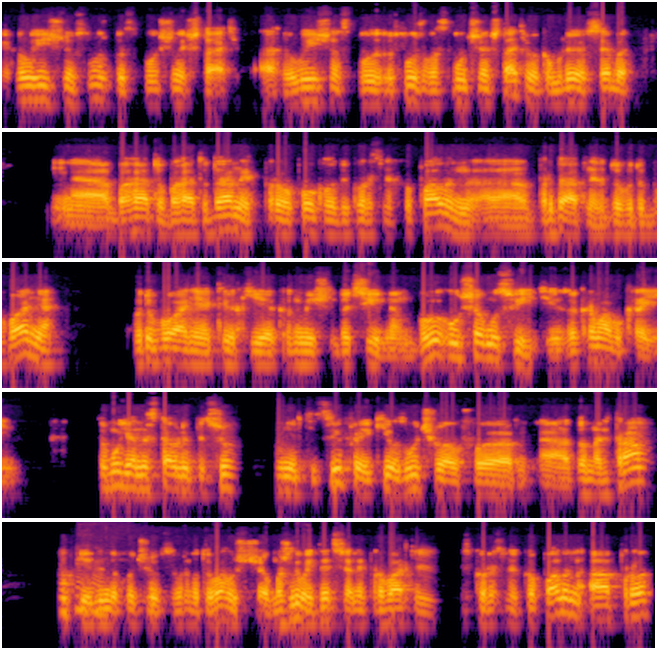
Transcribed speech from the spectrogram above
геологічної служби Сполучених Штатів. А геологічна служба Сполучених Штатів акумулює в себе багато багато даних про поклади корисних копалин, е, придатних до видобування, видобування яких є економічно доцільним в усьому світі, зокрема в Україні. Тому я не ставлю під сумнів ті цифри, які озвучував е, е, Дональд Трамп. Єдине хочу звернути увагу, що можливо йдеться не про вартість корисних копалин, а про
